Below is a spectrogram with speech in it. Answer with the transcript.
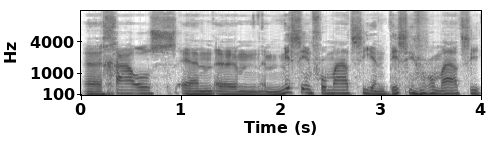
Eh, chaos en ehm, misinformatie en disinformatie.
